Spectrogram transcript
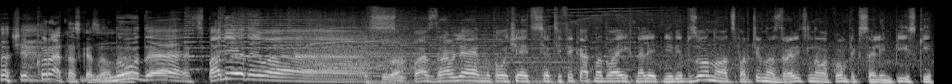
Очень аккуратно сказал. Ну да, с победой вас! Поздравляем, вы получаете сертификат на двоих на летнюю вип-зону от спортивно-оздоровительного комплекса «Олимпийский».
